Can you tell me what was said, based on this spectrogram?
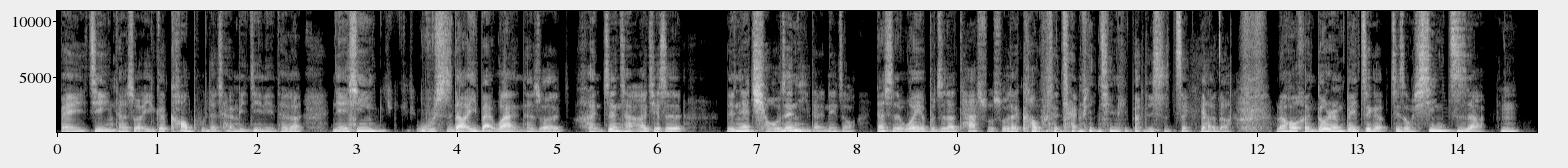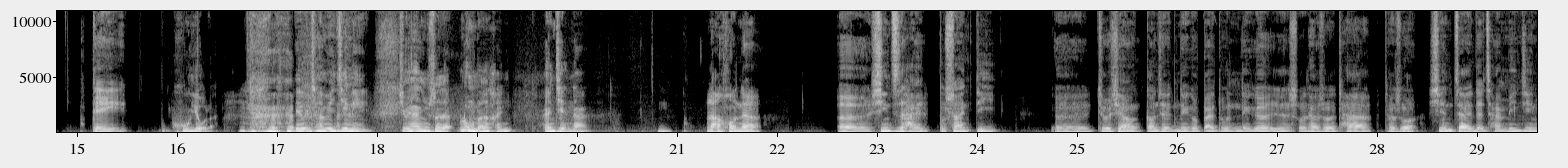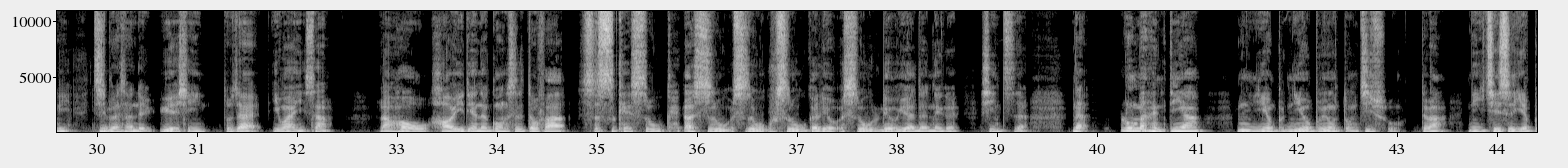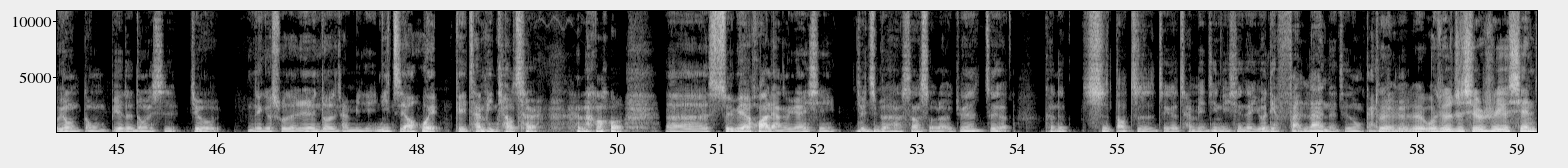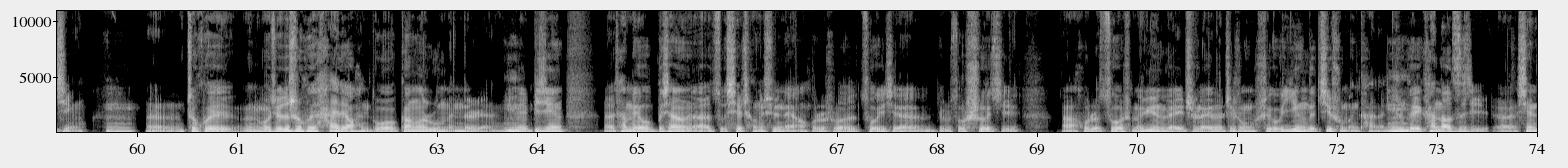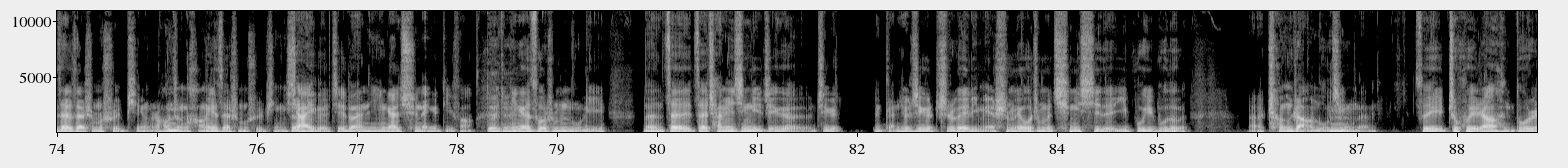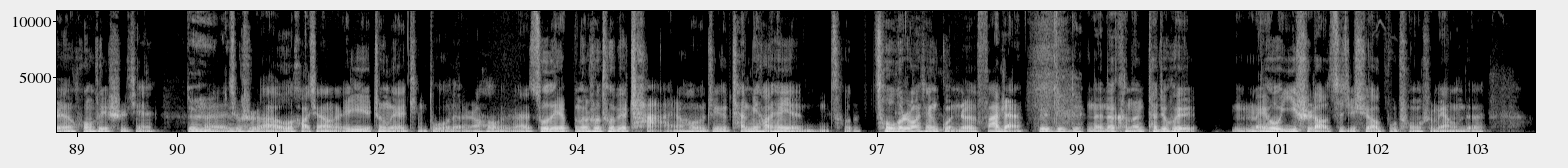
北京，他说一个靠谱的产品经理，他说年薪五十到一百万，他说很正常，而且是人家求着你的那种。但是我也不知道他所说的靠谱的产品经理到底是怎样的。然后很多人被这个这种薪资啊，嗯，给忽悠了。因为产品经理就像你说的，入门很很简单，嗯，然后呢，呃，薪资还不算低。呃，就像刚才那个百度那个人说，他说他他说现在的产品经理基本上的月薪都在一万以上，然后好一点的公司都发十四 k、十五 k，呃，十五十五十五个六十五六月的那个薪资，那入门很低啊，你也不你又不用懂技术，对吧？你其实也不用懂别的东西，就那个说的，人人都是产品经理，你只要会给产品挑刺儿，然后呃随便画两个原型，就基本上上手了。我觉得这个可能是导致这个产品经理现在有点泛滥的这种感觉。对对对，我觉得这其实是一个陷阱。嗯嗯，这会，嗯，我觉得是会害掉很多刚刚入门的人，因为嗯毕竟，呃，他没有不像呃做写程序那样，或者说做一些，比如做设计啊，或者做什么运维之类的，这种是有硬的技术门槛的。你是可以看到自己呃现在在什么水平，然后整个行业在什么水平，下一个阶段你应该去哪个地方，对对，你应该做什么努力。那在在产品经理这个这个感觉这个职位里面是没有这么清晰的一步一步的呃成长路径的，所以这会让很多人荒废时间。对对呃，就是啊，我好像诶也挣的也挺多的，然后呃做的也不能说特别差，然后这个产品好像也凑凑合着往前滚着发展，对对对，那那可能他就会没有意识到自己需要补充什么样的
